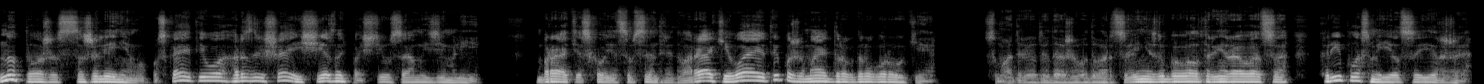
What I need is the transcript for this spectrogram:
но тоже с сожалением выпускает его, разрешая исчезнуть почти у самой земли. Братья сходятся в центре двора, кивают и пожимают друг другу руки. «Смотрю, ты даже во дворце не забывал тренироваться», — хрипло смеется Иржа.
